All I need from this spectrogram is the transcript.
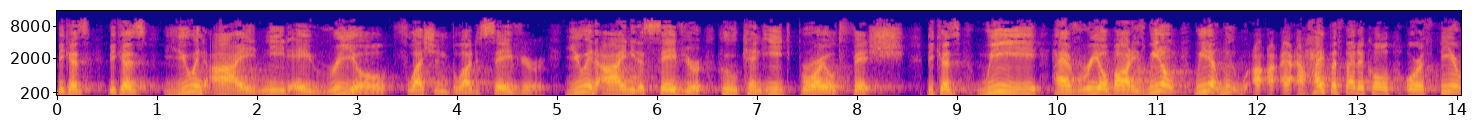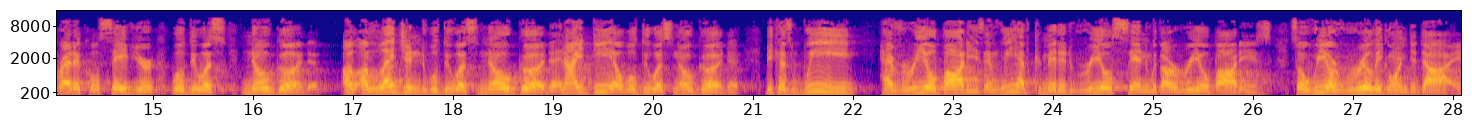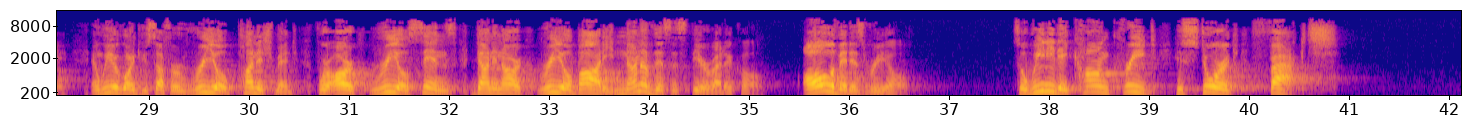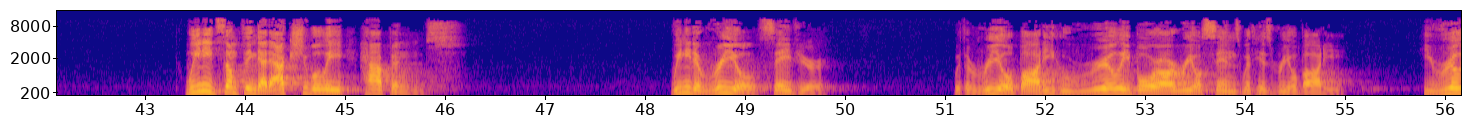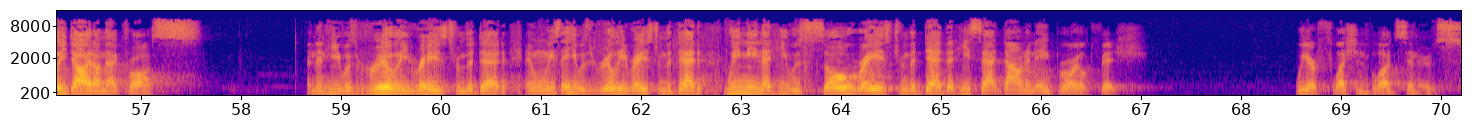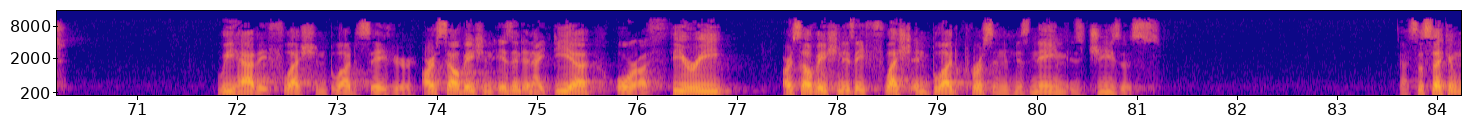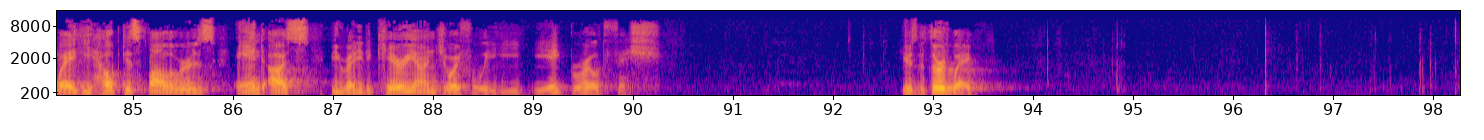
Because, because you and I need a real flesh and blood Savior. You and I need a Savior who can eat broiled fish. because we have real bodies. We don't, we don't, we, a, a, hypothetical or a theoretical savior will do us no good. A, a legend will do us no good. An idea will do us no good because we have real bodies and we have committed real sin with our real bodies. So we are really going to die and we are going to suffer real punishment for our real sins done in our real body. None of this is theoretical. All of it is real. So we need a concrete historic fact. We need something that actually happened. We need a real Savior with a real body who really bore our real sins with his real body. He really died on that cross. And then he was really raised from the dead. And when we say he was really raised from the dead, we mean that he was so raised from the dead that he sat down and ate broiled fish. We are flesh and blood sinners. We have a flesh and blood Savior. Our salvation isn't an idea or a theory. Our salvation is a flesh and blood person, and his name is Jesus. That's the second way he helped his followers and us be ready to carry on joyfully. He, he ate broiled fish. Here's the third way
